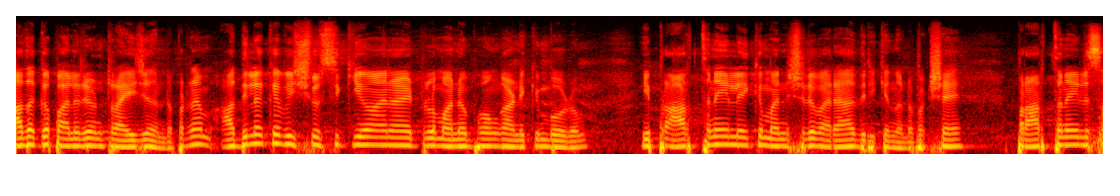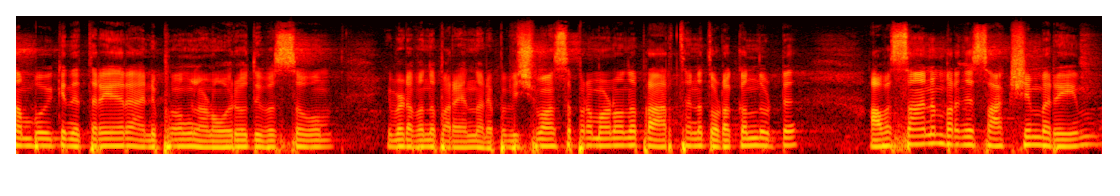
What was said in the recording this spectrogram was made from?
അതൊക്കെ പലരും ട്രൈ ചെയ്യുന്നുണ്ട്. പക്ഷേ അതിലൊക്കെ വിശ്വസിക്കുവാനായിട്ടുള്ള മനോഭാവം കാണിക്കുമ്പോഴും ഈ പ്രാർത്ഥനയിലേക്ക് മനുഷ്യർ വരാതിരിക്കുന്നുണ്ട്. പക്ഷേ പ്രാർത്ഥനയിൽ സംഭവിക്കുന്ന എത്രയേറെ അനുഭവങ്ങളാണ് ഓരോ ദിവസവും ഇവിടെ വന്ന് പറയുന്നത്. ഇപ്പോൾ വിശ്വാസ പ്രമാണം എന്ന പ്രാർത്ഥന തുടക്കം തൊട്ട് അവസാനം പറഞ്ഞ സാക്ഷ്യം വരെയും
